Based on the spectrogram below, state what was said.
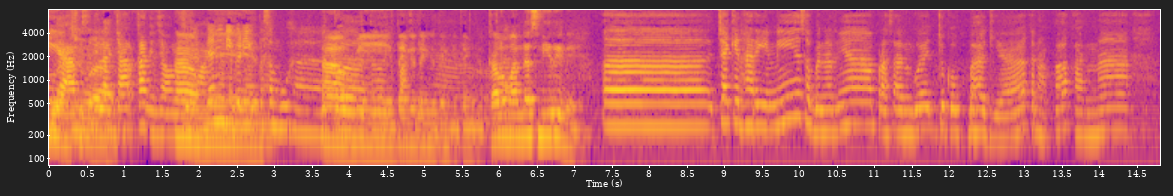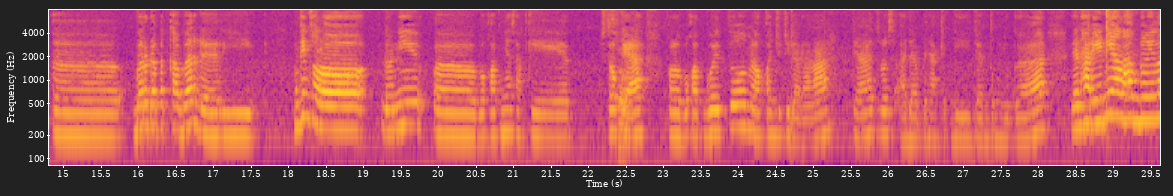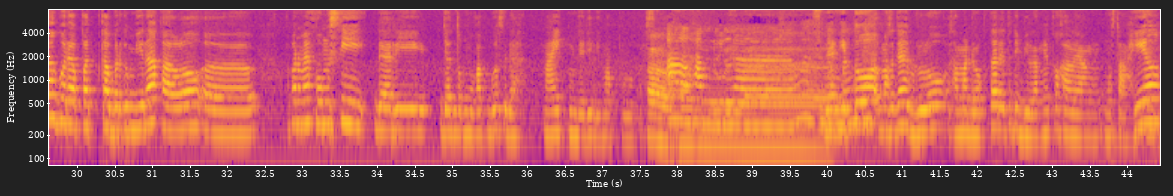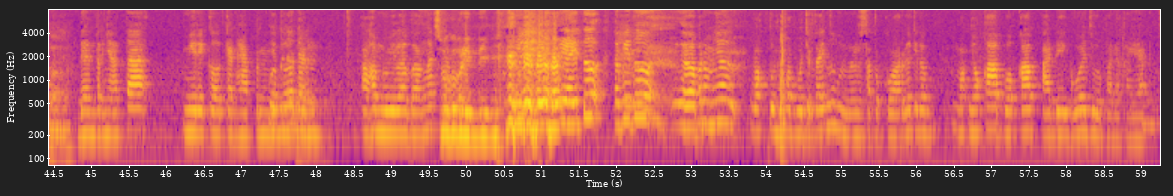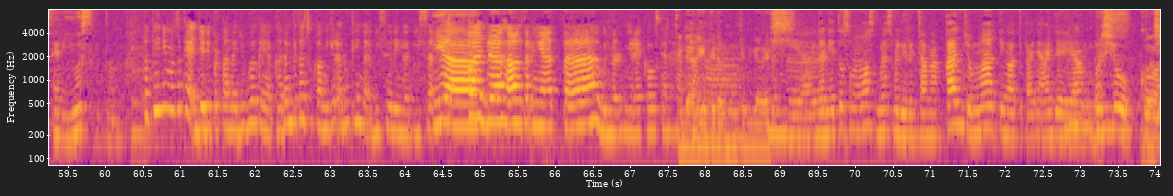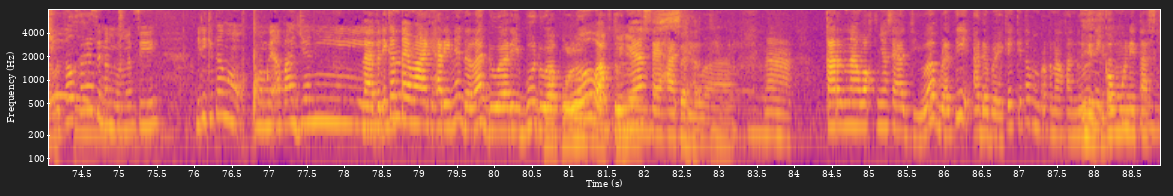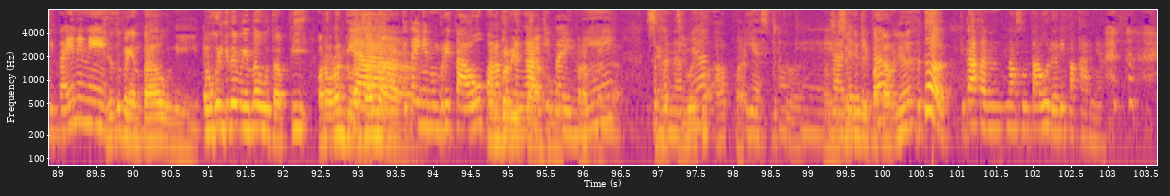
iya, bisa cuan. dilancarkan insya Allah. Amin. semuanya. dan diberi kesembuhan Betul, Amin. betul, thank you, thank you, thank you, thank you. Kalau Manda sendiri nih, eh check-in hari ini sebenarnya perasaan gue cukup bahagia. Kenapa? Karena eh, baru dapat kabar dari mungkin kalau Doni eh, bokapnya sakit stroke, Stroke. ya. Kalau bokap gue itu melakukan cuci darah ya, terus ada penyakit di jantung juga. Dan hari ini alhamdulillah gue dapat kabar gembira kalau eh, apa namanya fungsi dari jantung bokap gue sudah naik menjadi 50%. Alhamdulillah. Wah, seneng dan banget itu ya. maksudnya dulu sama dokter itu dibilangnya itu hal yang mustahil dan ternyata miracle can happen Wah, gitu bener dan alhamdulillah banget semoga berinding. ya itu tapi itu eh, apa namanya waktu bokap gue ceritain tuh benar satu keluarga kita nyokap bokap adik gue juga pada kayak serius gitu Tapi ini maksudnya kayak jadi pertanda juga kayak kadang kita suka mikir aduh kayak nggak bisa deh nggak bisa. Iya. Padahal ternyata bener miracles can happen. Tidak ada yang tidak mungkin guys. Iya, dan itu semua sebenarnya sudah direncanakan, cuma tinggal kitanya aja yang bersyukur. Betul kan? Seneng banget sih. Jadi kita mau ngomongin apa aja nih? Nah, tadi kan tema hari ini adalah 2020 waktunya waktunya sehat, sehat jiwa. Nah, karena waktunya sehat jiwa berarti ada baiknya kita memperkenalkan dulu Iya, nih kita- komunitas kita ini nih. Kita tuh pengen tahu nih. Eh bukan kita yang pengen tahu, tapi orang-orang di luar Ya, sana. kita ingin memberitahu para Memberitahu pendengar kita ini para pendengar. Sehat sebenarnya jiwa itu apa? Yes, betul. Oke. Langsung saja dari pakarnya. Betul. Kita akan langsung tahu dari pakarnya.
